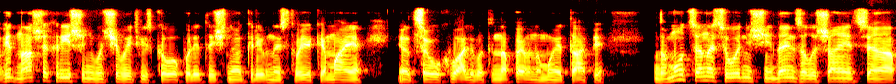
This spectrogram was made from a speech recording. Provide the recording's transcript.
від наших рішень, вочевидь, військово-політичного керівництва, яке має це ухвалювати на певному етапі. Тому це на сьогоднішній день залишається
